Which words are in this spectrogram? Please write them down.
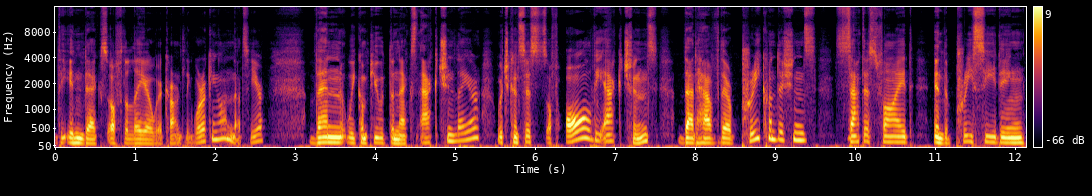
the index of the layer we're currently working on, that's here. Then we compute the next action layer, which consists of all the actions that have their preconditions satisfied in the preceding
